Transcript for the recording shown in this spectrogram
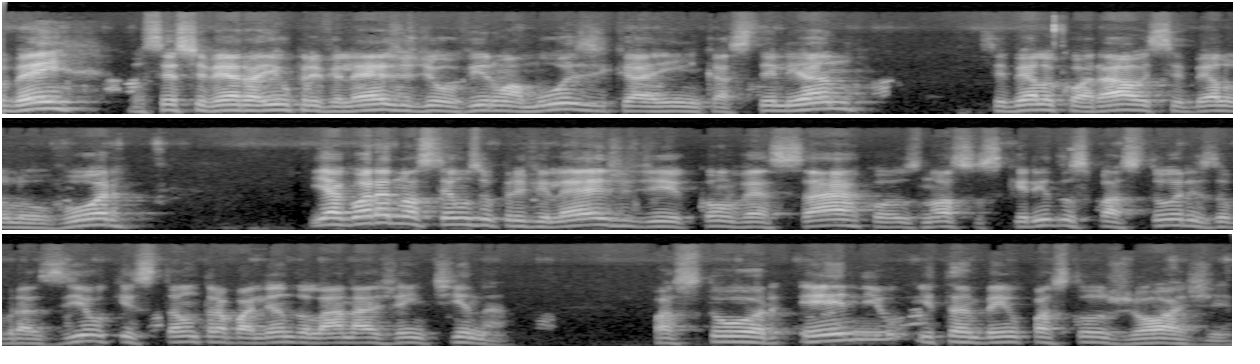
Muito bem, vocês tiveram aí o privilégio de ouvir uma música em castelhano, esse belo coral, esse belo louvor. E agora nós temos o privilégio de conversar com os nossos queridos pastores do Brasil que estão trabalhando lá na Argentina. Pastor Enio e também o pastor Jorge.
